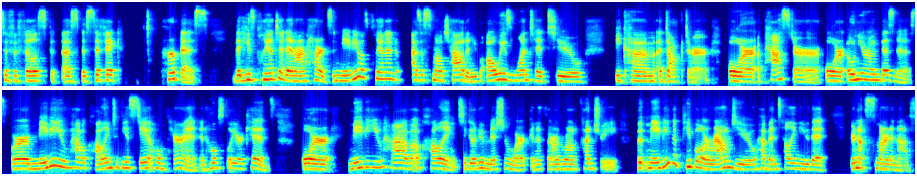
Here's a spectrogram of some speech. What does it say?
to fulfill a, sp- a specific purpose that he's planted in our hearts. And maybe it was planted as a small child, and you've always wanted to become a doctor or a pastor or own your own business. Or maybe you have a calling to be a stay at home parent and homeschool your kids. Or maybe you have a calling to go do mission work in a third world country. But maybe the people around you have been telling you that you're not smart enough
